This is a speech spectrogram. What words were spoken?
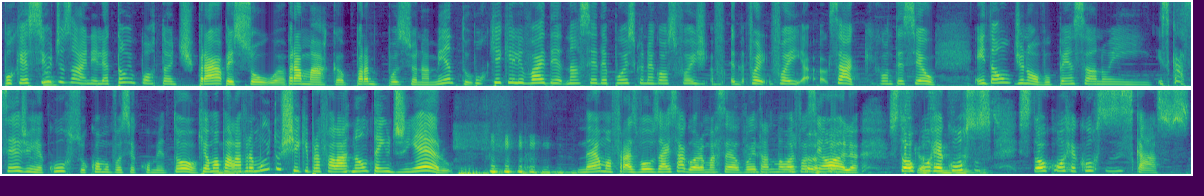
Porque se o design ele é tão importante para a pessoa, para a marca, para posicionamento, por que, que ele vai de nascer depois que o negócio foi, foi, foi sabe, o que aconteceu? Então, de novo, pensando em escassez de recurso, como você comentou, que é uma uhum. palavra muito chique para falar não tenho dinheiro. né? Uma frase, vou usar isso agora, Marcelo. Vou entrar numa loja e falar assim: olha, estou com recursos, estou com recursos escassos.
